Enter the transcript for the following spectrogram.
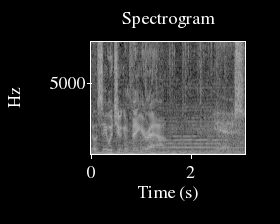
Go see what you can figure out. Yes.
